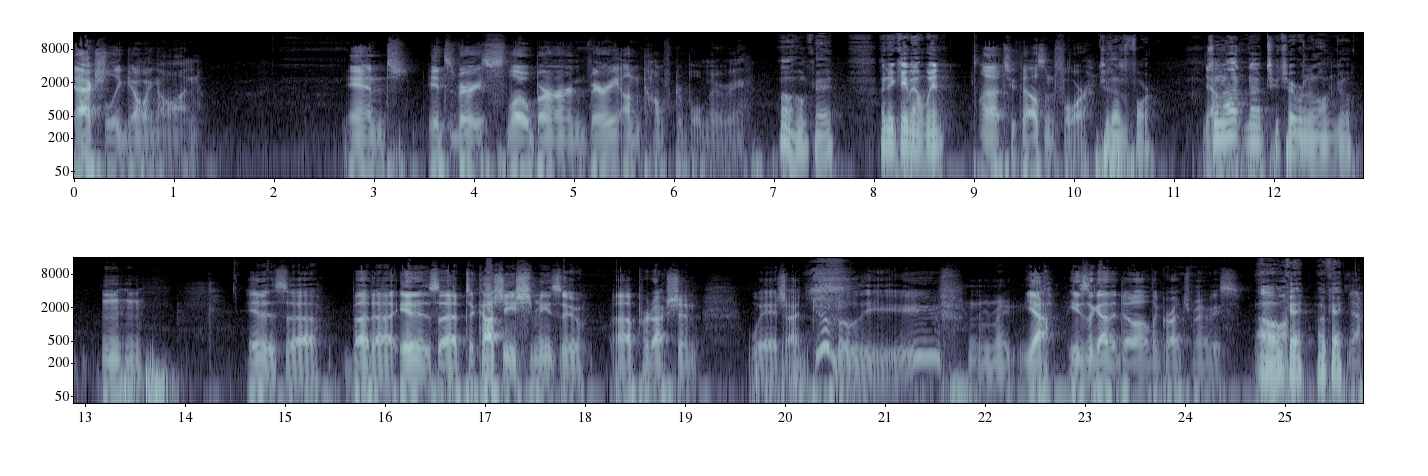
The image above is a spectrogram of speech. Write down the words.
actually going on and it's very slow burn very uncomfortable movie Oh, okay. And it came out when? Uh, 2004. 2004. Yeah. So not not too terribly long ago. Mm-hmm. It is, uh, but uh, it is uh, Takashi Shimizu uh, production, which I do believe. Yeah, he's the guy that did all the Grudge movies. Oh, on. okay, okay, Yeah.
